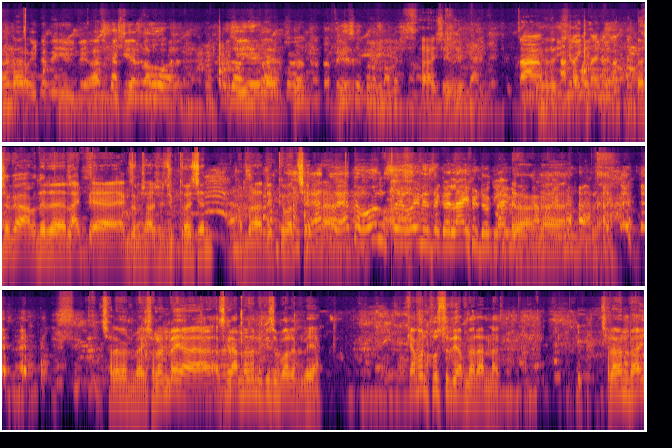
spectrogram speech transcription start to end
ওটা ওইভাবেই হইবে আর বেশি আর ভালো লাগবে না বেশি হইলে জি। তা- ঠান্ডা মাথায় না লাগবে। দর্শক আমাদের লাইভ একজন সরাসরি যুক্ত হয়েছেন আপনারা দেখতে পাচ্ছেন। সালামান ভাই সালামান ভাই আজকে রান্নার জন্য কিছু বলেন ভাইয়া কেমন প্রস্তুতি আপনার রান্নার সালামান ভাই?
